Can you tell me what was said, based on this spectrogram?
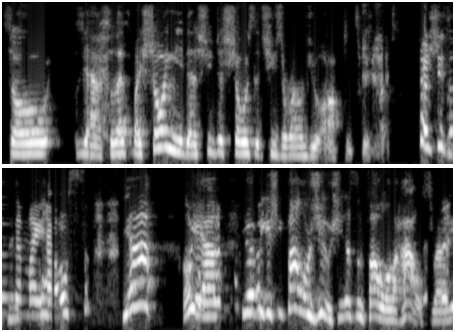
So yeah, so that's by showing me this. She just shows that she's around you often, sweetheart. So she's in my house. Yeah. Oh yeah. You know because she follows you. She doesn't follow the house, right?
